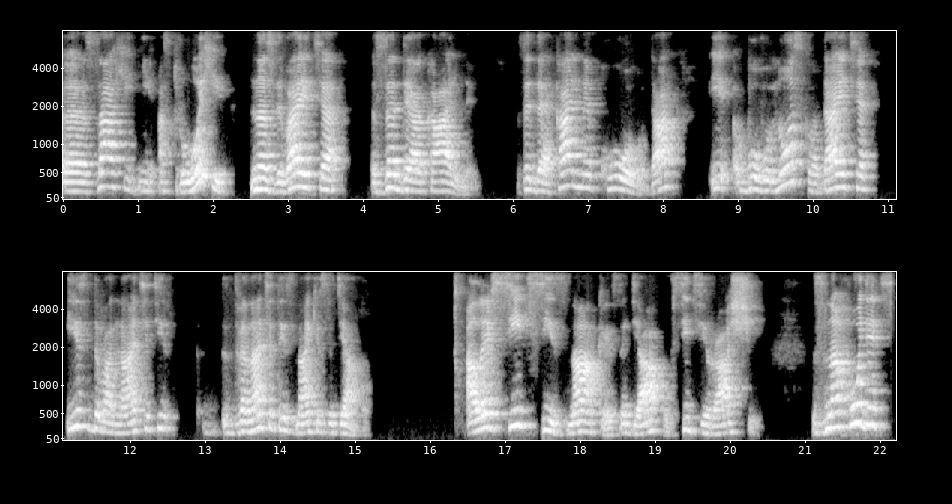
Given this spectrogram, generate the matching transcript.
е, західній астрології називається зодіакальним. Зодіакальне коло, да? І, бо воно складається із 12, 12 знаків зодіаку. Але всі ці знаки зодіаку, всі ці раші знаходяться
